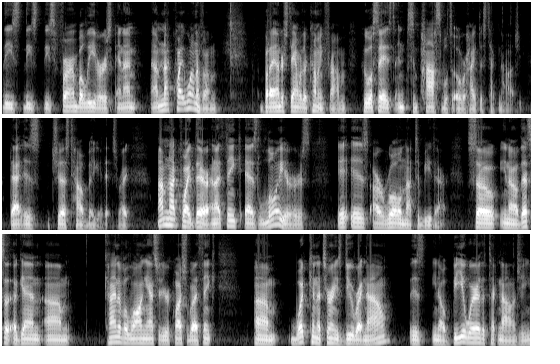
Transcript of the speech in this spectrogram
these these these firm believers, and I'm I'm not quite one of them, but I understand where they're coming from. Who will say it's, it's impossible to overhype this technology? That is just how big it is, right? I'm not quite there, and I think as lawyers, it is our role not to be there. So you know that's a, again um, kind of a long answer to your question, but I think um, what can attorneys do right now is you know be aware of the technology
